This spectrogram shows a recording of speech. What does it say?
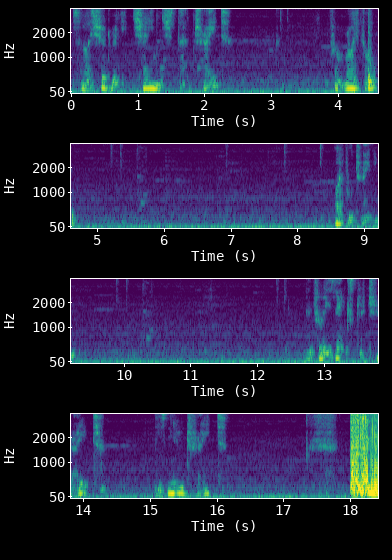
So I should really change that trait for rifle. Rifle training. And for his extra trait, his new trait,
